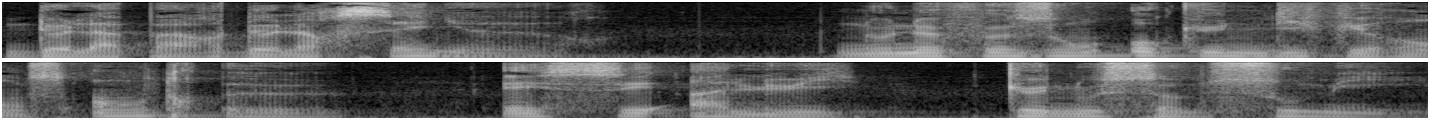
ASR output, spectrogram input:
de la part de leur Seigneur. Nous ne faisons aucune différence entre eux, et c'est à lui que nous sommes soumis.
